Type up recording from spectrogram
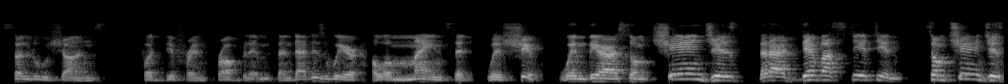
solutions for different problems. And that is where our mindset will shift. When there are some changes that are devastating, some changes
